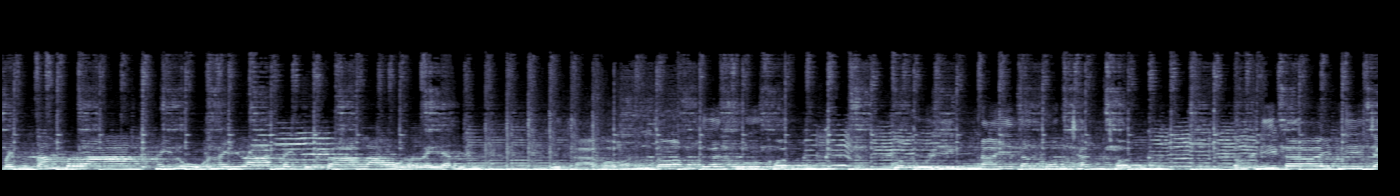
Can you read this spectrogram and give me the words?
เป็นตำรา ให้ลูกให้หลานได้ศึกษาเล่าเรียน อุทาหรณ์ต้องเตือนผู้คนว่าผู้หญิงในสังคมชั้นชน ต้องพีกายพีใจ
